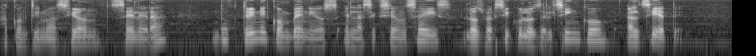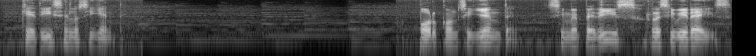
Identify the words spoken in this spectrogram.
A continuación se leerá Doctrina y Convenios en la sección 6, los versículos del 5 al 7, que dicen lo siguiente. Por consiguiente, si me pedís, recibiréis,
